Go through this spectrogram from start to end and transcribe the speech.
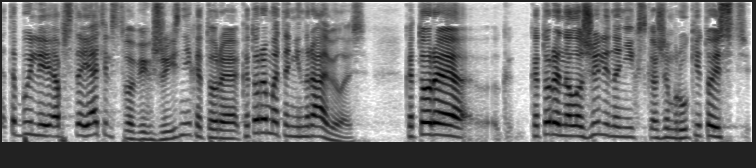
это были обстоятельства в их жизни, которые, которым это не нравилось, которые, которые наложили на них, скажем, руки, то есть,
